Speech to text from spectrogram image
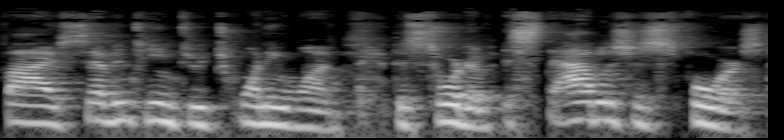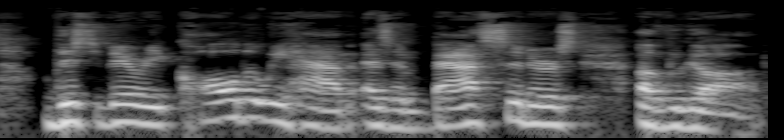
5 17 through 21. This sort of establishes for us this very call that we have as ambassadors of God.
